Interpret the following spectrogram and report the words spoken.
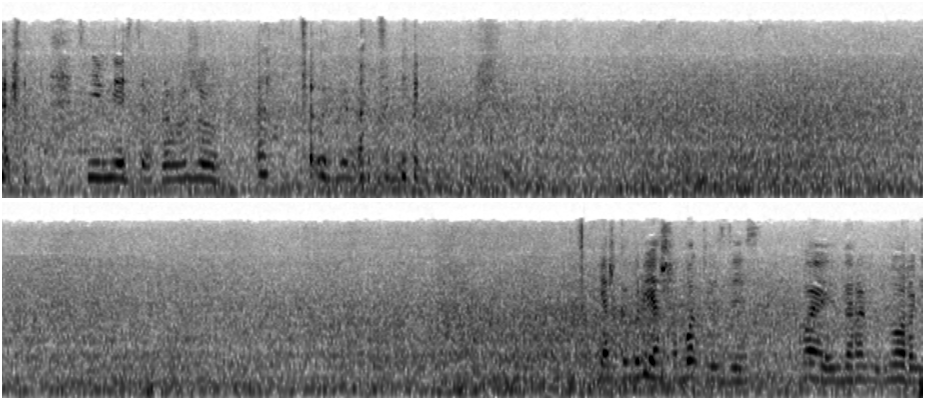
С ним вместе провожу целых 12 дней. Я же говорю, я же работаю здесь. Какой дорого, дорого.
